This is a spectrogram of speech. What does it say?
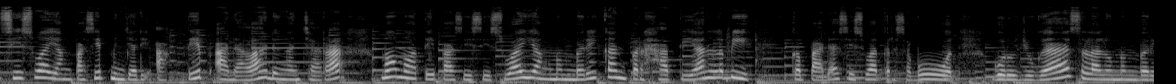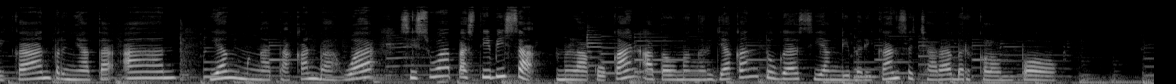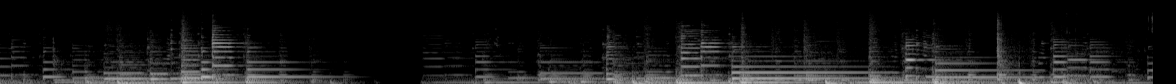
siswa yang pasif menjadi aktif adalah dengan cara memotivasi siswa yang memberikan perhatian lebih kepada siswa tersebut. Guru juga selalu memberikan pernyataan yang mengatakan bahwa siswa pasti bisa melakukan atau mengerjakan tugas yang diberikan secara berkelompok.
